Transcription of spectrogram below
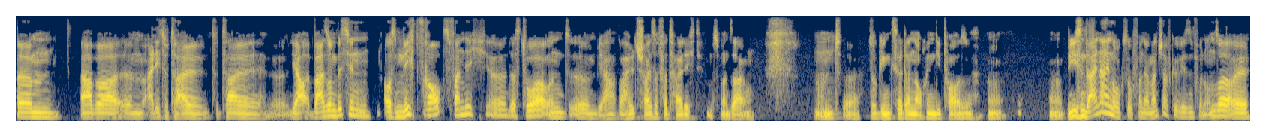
Ähm, aber ähm, eigentlich total, total, äh, ja, war so ein bisschen aus dem Nichts raus, fand ich, äh, das Tor und äh, ja, war halt scheiße verteidigt, muss man sagen. Und äh, so ging es ja dann auch in die Pause. Ja. Wie ist denn dein Eindruck so von der Mannschaft gewesen, von unserer? Weil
